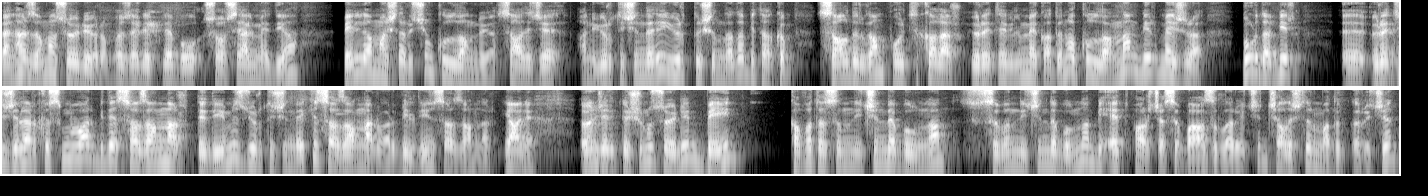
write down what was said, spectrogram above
ben her zaman söylüyorum özellikle bu sosyal medya belli amaçlar için kullanılıyor. Sadece hani yurt içinde değil yurt dışında da bir takım saldırgan politikalar üretebilmek adına kullanılan bir mecra. Burada bir e, üreticiler kısmı var bir de sazanlar dediğimiz yurt içindeki sazanlar var bildiğin sazanlar. Yani öncelikle şunu söyleyeyim beyin kafatasının içinde bulunan sıvının içinde bulunan bir et parçası bazıları için çalıştırmadıkları için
